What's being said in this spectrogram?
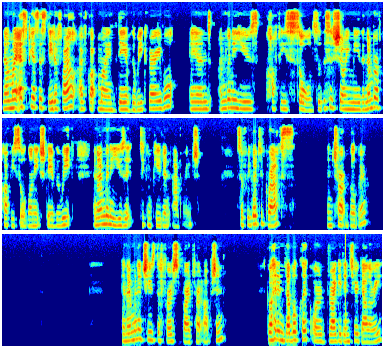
Now my SPSS data file, I've got my day of the week variable and I'm going to use coffees sold. So this is showing me the number of coffees sold on each day of the week and I'm going to use it to compute an average. So if we go to graphs and chart builder, and I'm going to choose the first bar chart option. Go ahead and double click or drag it into your gallery.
